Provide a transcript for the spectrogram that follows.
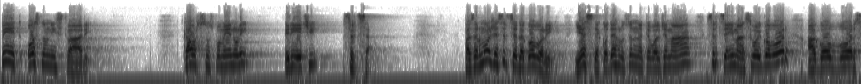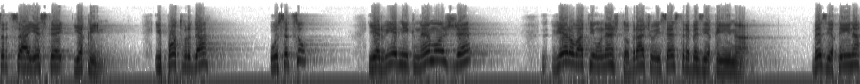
Pet osnovnih stvari. Kao što smo spomenuli, riječi srca. Pa zar može srce da govori? Jeste, kod ehlu sunnete vol džemaa srce ima svoj govor, a govor srca jeste jeqin. I potvrda u srcu, jer vjernik ne može vjerovati u nešto, braćo i sestre, bez jeqina bez jeqina,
